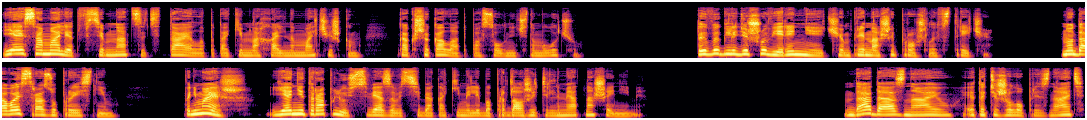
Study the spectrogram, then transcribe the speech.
Я и сама лет в семнадцать таяла по таким нахальным мальчишкам, как шоколад по солнечному лучу. Ты выглядишь увереннее, чем при нашей прошлой встрече. Но давай сразу проясним. Понимаешь, я не тороплюсь связывать себя какими-либо продолжительными отношениями. Да-да, знаю, это тяжело признать,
